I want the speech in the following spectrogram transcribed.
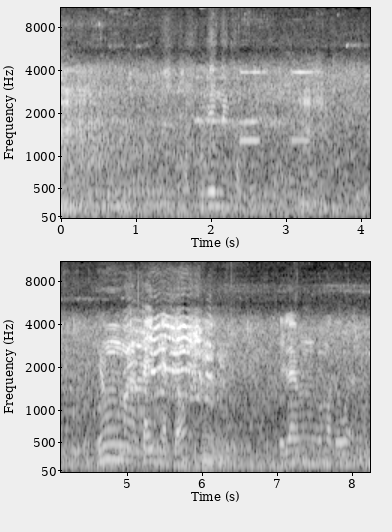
Mm. Factory ng sabon. Mm. Yung mga time na to, Mm. sila ang gumagawa nun.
